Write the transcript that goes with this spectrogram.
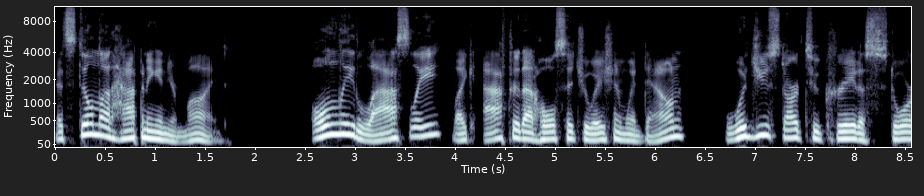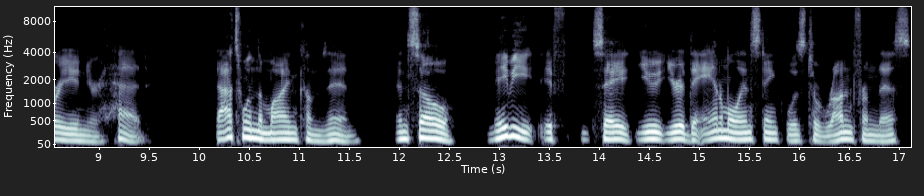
It's still not happening in your mind. Only lastly, like after that whole situation went down, would you start to create a story in your head? That's when the mind comes in. And so maybe if say you you're the animal instinct was to run from this,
